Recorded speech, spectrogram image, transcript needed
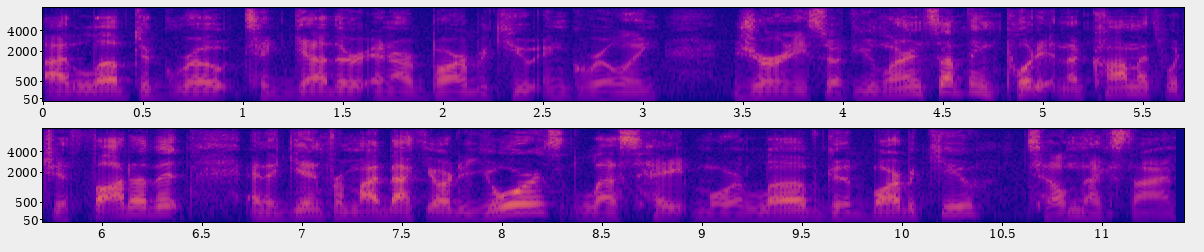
I'd love to grow together in our barbecue and grilling journey. So if you learned something, put it in the comments what you thought of it. And again, from my backyard to yours, less hate, more love, good barbecue. Till next time.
